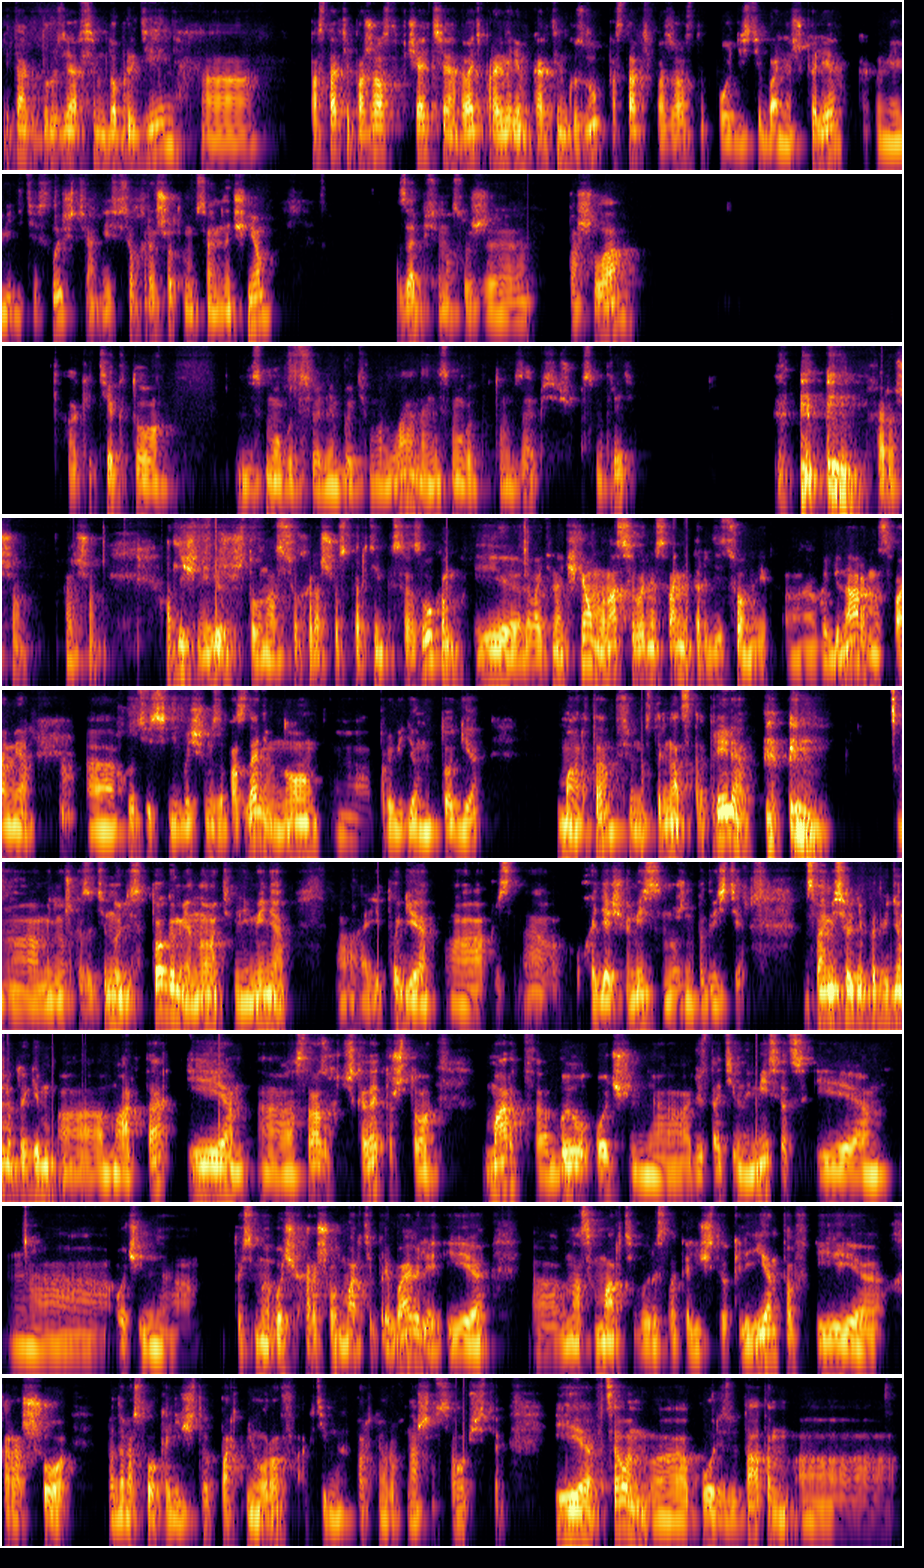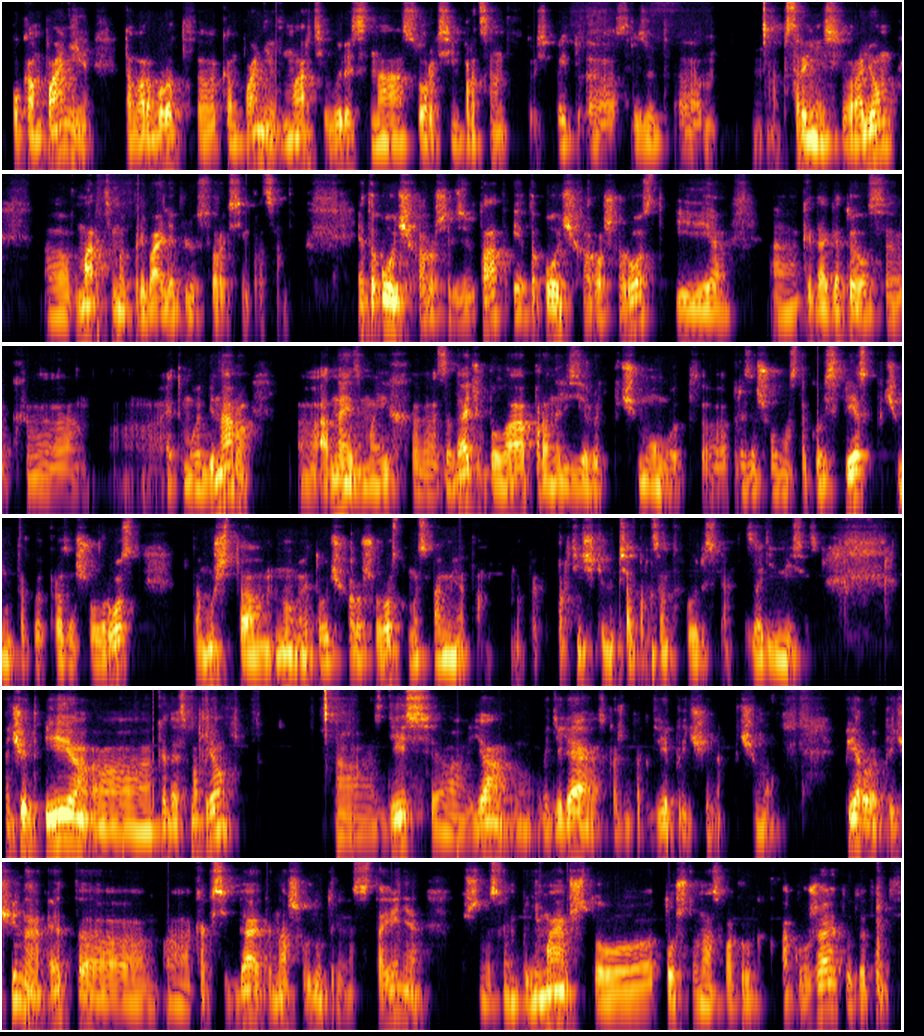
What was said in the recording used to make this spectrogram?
Итак, друзья, всем добрый день. А, поставьте, пожалуйста, в чате, давайте проверим картинку звук, поставьте, пожалуйста, по 10-бальной шкале, как вы меня видите, слышите. Если все хорошо, то мы с вами начнем. Запись у нас уже пошла. Так, и те, кто не смогут сегодня быть в онлайн, они смогут потом в записи еще посмотреть. Хорошо. Хорошо. Отлично, я вижу, что у нас все хорошо с картинкой, со звуком. И давайте начнем. У нас сегодня с вами традиционный э, вебинар. Мы с вами, э, хоть и с небольшим запозданием, но э, проведем итоги марта. Все, у нас 13 апреля. Э, мы немножко затянули с итогами, но, тем не менее, э, итоги э, уходящего месяца нужно подвести. С вами сегодня подведем итоги марта. И сразу хочу сказать то, что март был очень результативный месяц и очень то есть мы очень хорошо в марте прибавили, и у нас в марте выросло количество клиентов, и хорошо подросло количество партнеров, активных партнеров в нашем сообществе. И в целом по результатам по компании, товарооборот компании в марте вырос на 47%. То есть с результ... по сравнению с февралем в марте мы прибавили плюс 47%. Это очень хороший результат, и это очень хороший рост. И когда я готовился к этому вебинару, одна из моих задач была проанализировать, почему вот произошел у нас такой всплеск, почему такой произошел рост, потому что, ну, это очень хороший рост, мы с вами там ну, практически на 50% выросли за один месяц. Значит, и когда я смотрел, здесь я ну, выделяю, скажем так, две причины. Почему? Первая причина – это, как всегда, это наше внутреннее состояние, потому что мы с вами понимаем, что то, что нас вокруг окружает, вот этот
